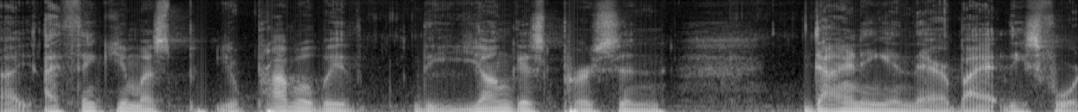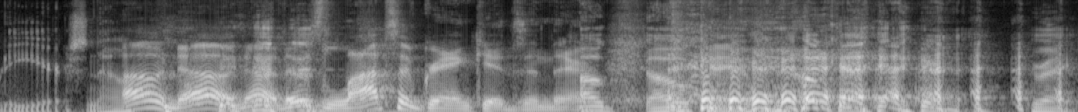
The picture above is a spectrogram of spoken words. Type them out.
I, I think you must. You're probably the youngest person dining in there by at least 40 years. No. Oh no, no, there's lots of grandkids in there. Oh, okay. Okay. right.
